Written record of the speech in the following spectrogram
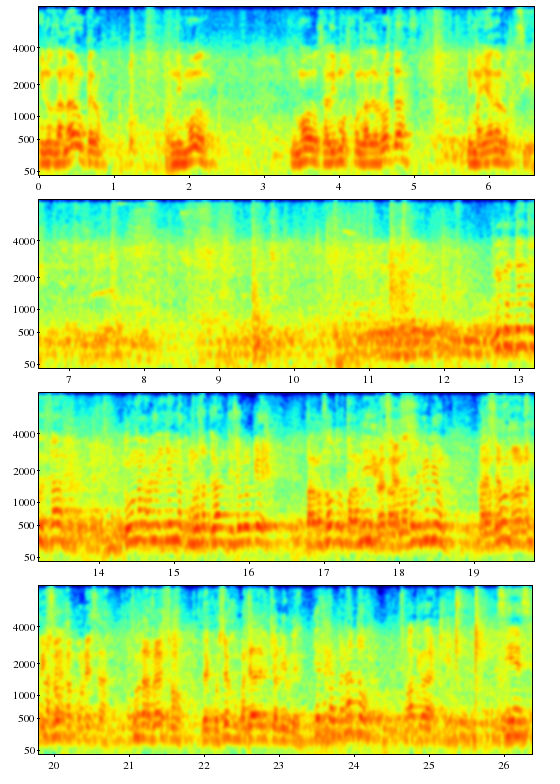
Y nos ganaron, pero ni modo. Ni modo, salimos con la derrota y mañana lo que sigue. Muy contento de estar con una gran leyenda como los Atlantis. Yo creo que para nosotros, para mí, Gracias. para Volador Junior, para Gracias a Dron, toda la un afición placer. japonesa. Es un Un abrazo del Consejo Mundial de Lucha Libre. Y este campeonato se va a quedar aquí. Así es.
